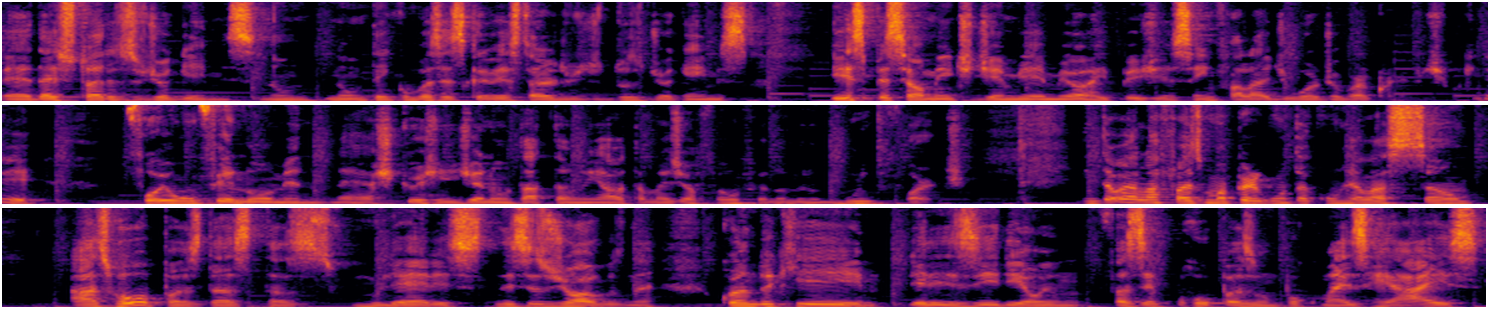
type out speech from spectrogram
é, da história dos videogames. Não, não tem como você escrever a história dos videogames, especialmente de MMORPG, sem falar de World of Warcraft. Porque foi um fenômeno, né? Acho que hoje em dia não tá tão em alta, mas já foi um fenômeno muito forte. Então ela faz uma pergunta com relação às roupas das, das mulheres nesses jogos, né? Quando que eles iriam fazer roupas um pouco mais reais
